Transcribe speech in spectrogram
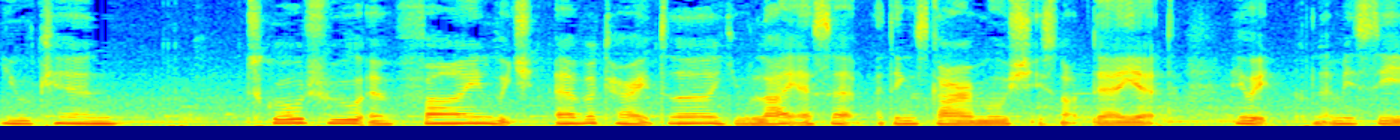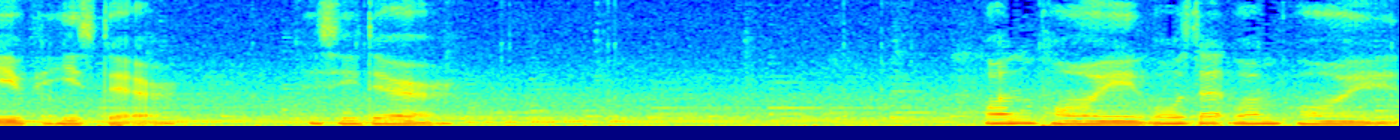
you can scroll through and find whichever character you like except I think Scaramouche is not there yet. Hey wait, let me see if he's there. Is he there? One point, what was that? One point.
